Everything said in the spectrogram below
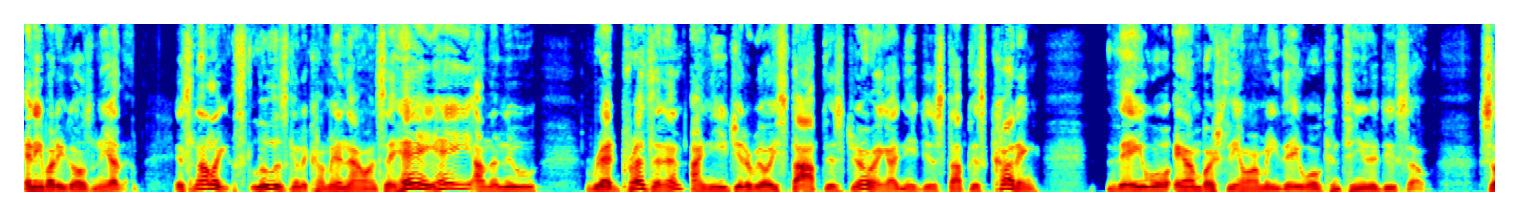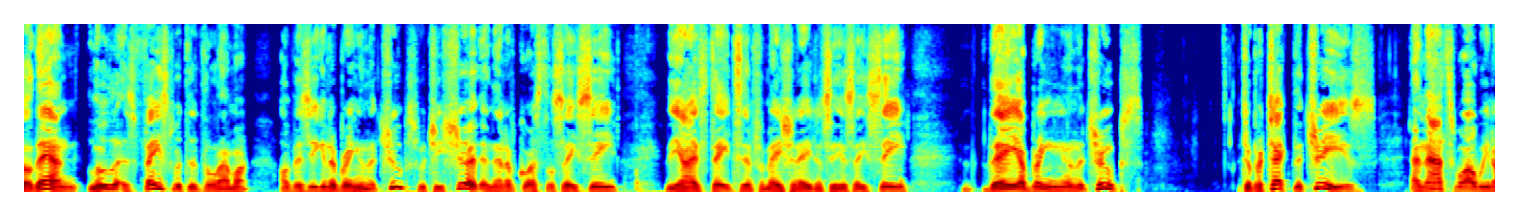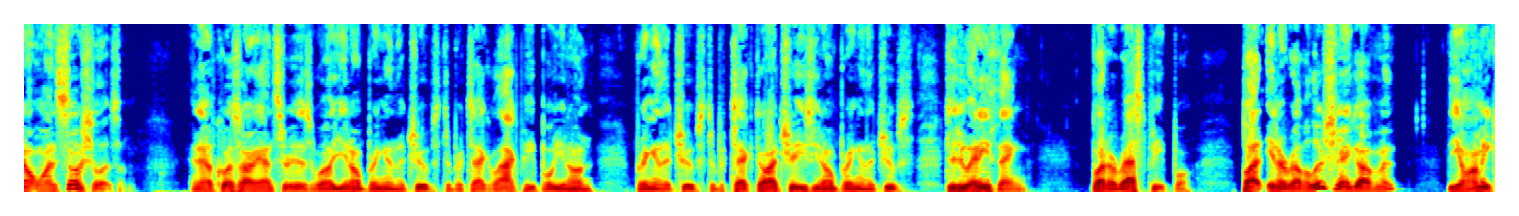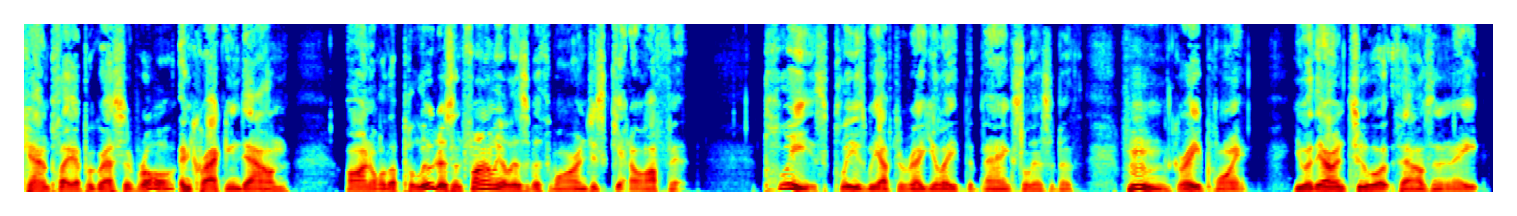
anybody who goes near them. It's not like Lula's going to come in now and say, "Hey, hey, I'm the new red president. I need you to really stop this drilling. I need you to stop this cutting." They will ambush the army. They will continue to do so. So then Lula is faced with the dilemma of is he going to bring in the troops, which he should, and then of course they'll say, "See, the United States Information Agency," will say, "See, they are bringing in the troops to protect the trees, and that's why we don't want socialism." And of course, our answer is, well, you don't bring in the troops to protect black people. You don't bring in the troops to protect our trees. You don't bring in the troops to do anything but arrest people. But in a revolutionary government, the army can play a progressive role in cracking down on all the polluters. And finally, Elizabeth Warren, just get off it. Please, please, we have to regulate the banks, Elizabeth. Hmm, great point. You were there in 2008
